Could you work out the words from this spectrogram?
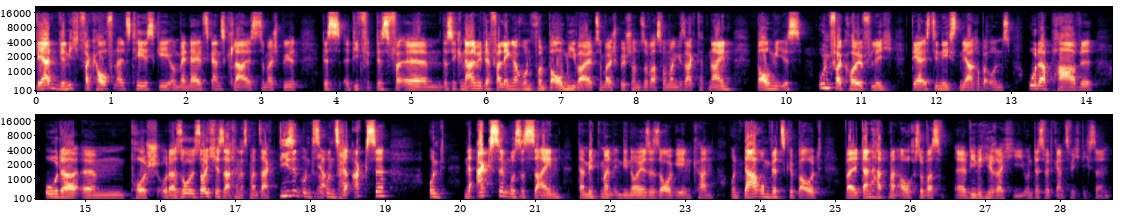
werden wir nicht verkaufen als TSG und wenn da jetzt ganz klar ist, zum Beispiel das, äh, die, das, ähm, das Signal mit der Verlängerung von Baumi war ja zum Beispiel schon sowas, wo man gesagt hat, nein, Baumi ist unverkäuflich, der ist die nächsten Jahre bei uns. Oder Pavel oder ähm, Posch oder so solche Sachen, dass man sagt, die sind uns, ja, unsere. Achse. Und eine Achse muss es sein, damit man in die neue Saison gehen kann. Und darum wird es gebaut, weil dann hat man auch sowas äh, wie eine Hierarchie. Und das wird ganz wichtig sein.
